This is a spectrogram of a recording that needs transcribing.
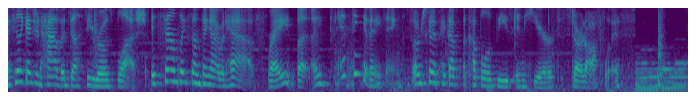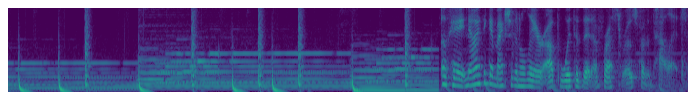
I feel like I should have a Dusty Rose blush. It sounds like something I would have, right? But I can't think of anything. So I'm just gonna pick up a couple of these in here to start off with. Okay, now I think I'm actually gonna layer up with a bit of Rust Rose from the palette.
